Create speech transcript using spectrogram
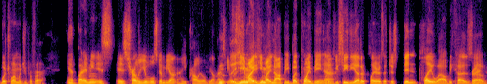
Which one would you prefer? Yeah, but I mean, is is Charlie Ewels's going to be on? He probably will be on that team. he actually. might he might not be but point being Yeah. like you see the other players that just didn't play well because Right. of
